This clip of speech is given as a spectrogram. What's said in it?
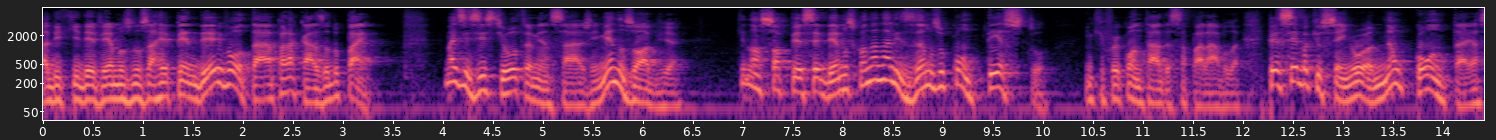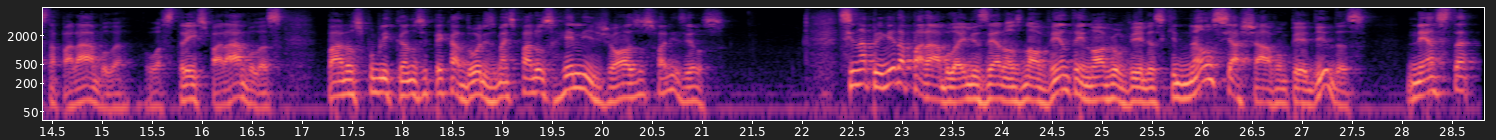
a de que devemos nos arrepender e voltar para a casa do Pai. Mas existe outra mensagem, menos óbvia, que nós só percebemos quando analisamos o contexto em que foi contada essa parábola. Perceba que o Senhor não conta esta parábola, ou as três parábolas, para os publicanos e pecadores, mas para os religiosos fariseus. Se na primeira parábola eles eram as 99 ovelhas que não se achavam perdidas, nesta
